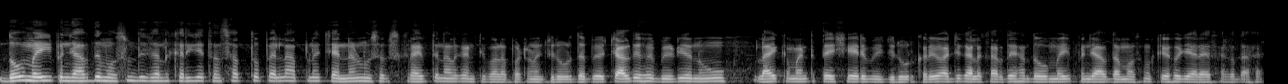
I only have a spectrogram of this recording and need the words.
ਦੋ ਮਈ ਪੰਜਾਬ ਦੇ ਮੌਸਮ ਦੀ ਗੱਲ ਕਰੀਏ ਤਾਂ ਸਭ ਤੋਂ ਪਹਿਲਾਂ ਆਪਣੇ ਚੈਨਲ ਨੂੰ ਸਬਸਕ੍ਰਾਈਬ ਤੇ ਨਾਲ ਘੰਟੀ ਵਾਲਾ ਬਟਨ ਜ਼ਰੂਰ ਦਬਿਓ। ਚੱਲਦੀ ਹੋਈ ਵੀਡੀਓ ਨੂੰ ਲਾਈਕ, ਕਮੈਂਟ ਤੇ ਸ਼ੇਅਰ ਵੀ ਜ਼ਰੂਰ ਕਰਿਓ। ਅੱਜ ਗੱਲ ਕਰਦੇ ਹਾਂ 2 ਮਈ ਪੰਜਾਬ ਦਾ ਮੌਸਮ ਕਿਹੋ ਜਿਹਾ ਰਹਿ ਸਕਦਾ ਹੈ।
